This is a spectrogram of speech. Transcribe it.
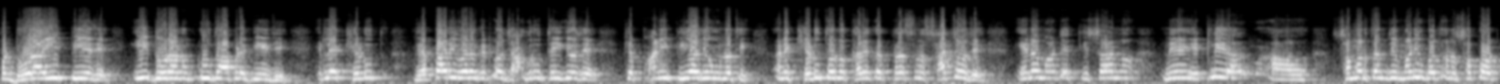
પણ ઢોરા એ જ પીએ છે. એ ઢોરાનું દૂધ આપણે પીએ છીએ. એટલે ખેડૂત, વેપારી વર્ગ એટલો જાગૃત થઈ ગયો છે કે પાણી પીવા જેવું નથી. અને ખેડૂતોનો ખરેખર પ્રશ્ન સાચો છે. એના માટે કિસાનને એટલી સમર્થન જે મળ્યું, બધાનો સપોર્ટ.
